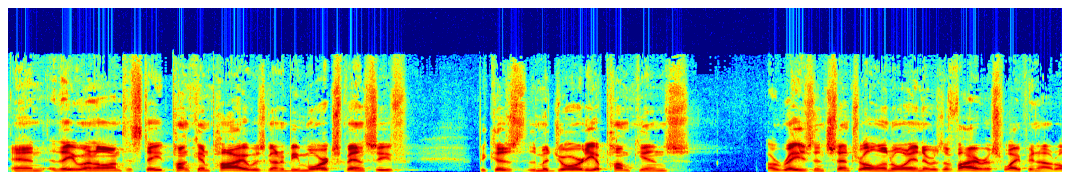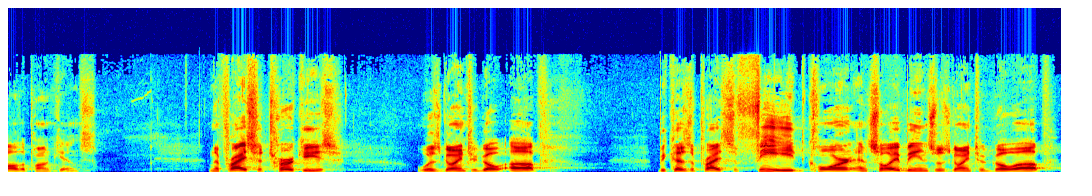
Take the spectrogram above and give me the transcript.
And they went on to state pumpkin pie was going to be more expensive because the majority of pumpkins are raised in central Illinois and there was a virus wiping out all the pumpkins. And the price of turkeys was going to go up because the price of feed, corn, and soybeans was going to go up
